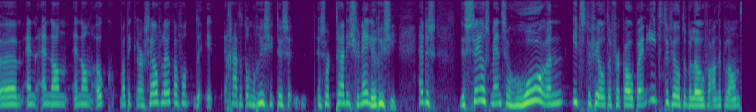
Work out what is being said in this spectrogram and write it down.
Ehm, en, en, dan, en dan ook, wat ik er zelf leuk aan vond, de, gaat het om ruzie tussen een soort traditionele ruzie. Hè, dus de salesmensen horen iets te veel te verkopen en iets te veel te beloven aan de klant.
